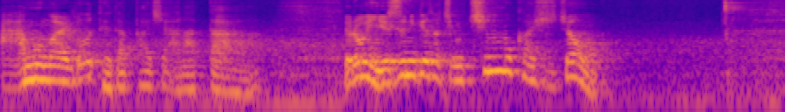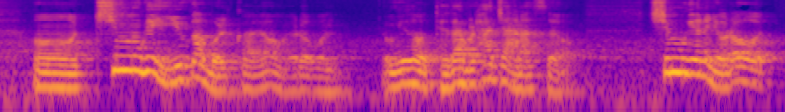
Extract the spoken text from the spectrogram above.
아무 말도 대답하지 않았다. 여러분 예수님께서 지금 침묵하시죠? 어, 침묵의 이유가 뭘까요, 여러분? 여기서 대답을 하지 않았어요. 침묵에는 여러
